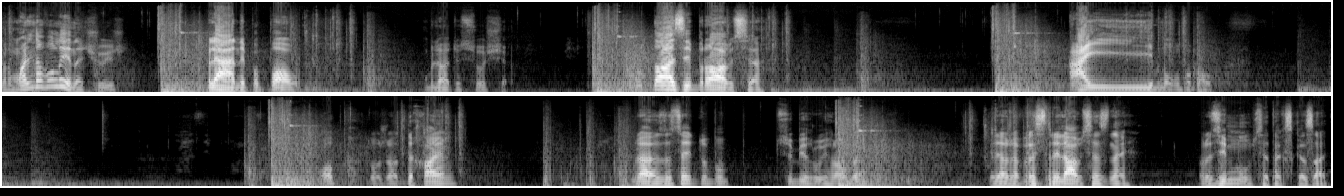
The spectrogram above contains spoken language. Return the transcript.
Нормальна волина, чуєш? Бля, не попав. Блять, ось ще. Куда зібрався? Ай, в ногу попав. Оп, тоже отдыхаем. Бля, за цей дубо всю гру грав би. Я вже пристрілявся з нею. Розімнувся, так сказати.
